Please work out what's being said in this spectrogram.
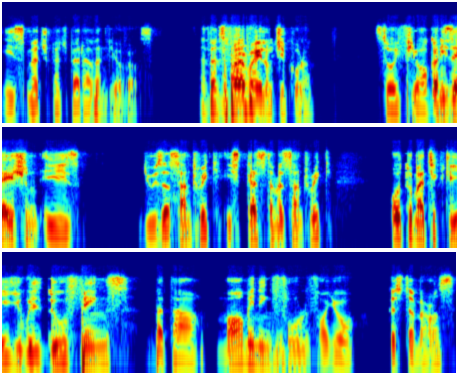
is much, much better than the others. And that's very, very logical. Huh? So if your organization is user-centric, is customer-centric, automatically you will do things that are more meaningful for your customers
